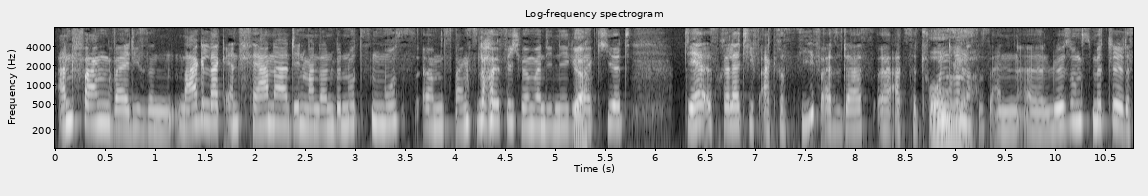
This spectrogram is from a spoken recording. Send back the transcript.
anfangen, weil diesen Nagellackentferner, den man dann benutzen muss, ähm, zwangsläufig, wenn man die Nägel ja. lackiert, der ist relativ aggressiv, also da ist äh, Aceton oh, drin, ja. das ist ein äh, Lösungsmittel, das,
